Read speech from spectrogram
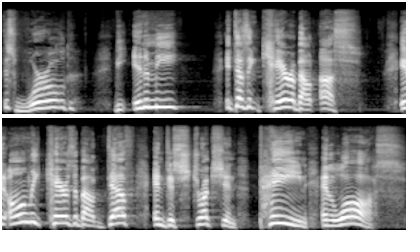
This world, the enemy it doesn't care about us. It only cares about death and destruction, pain and loss.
